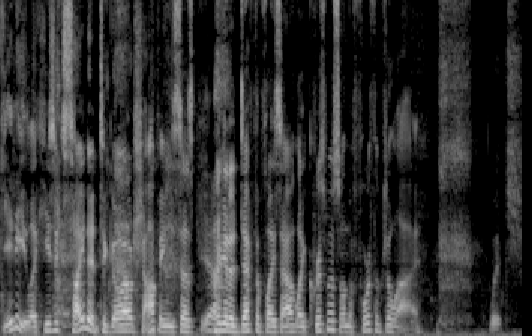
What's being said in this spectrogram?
giddy, like he's excited to go out shopping. He says Yeah. they're gonna deck the place out like Christmas on the Fourth of July. which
